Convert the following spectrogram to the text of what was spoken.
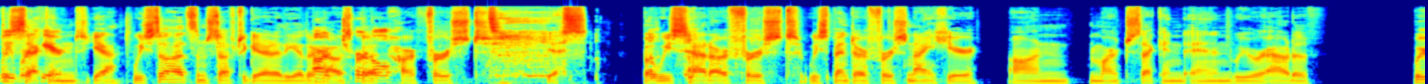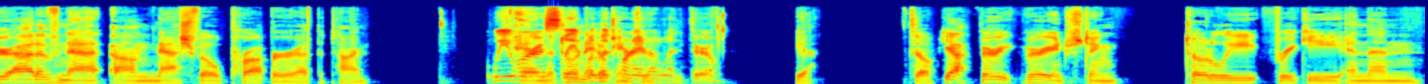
we were here second, yeah, we still had some stuff to get out of the other Our house, turtle. but our first, yes, but we had our first. We spent our first night here on March second, and we were out of, we were out of Na- um, Nashville proper at the time. we were and the asleep when the tornado tornado through. went through Yeah. So yeah, very very interesting, totally freaky, and then,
